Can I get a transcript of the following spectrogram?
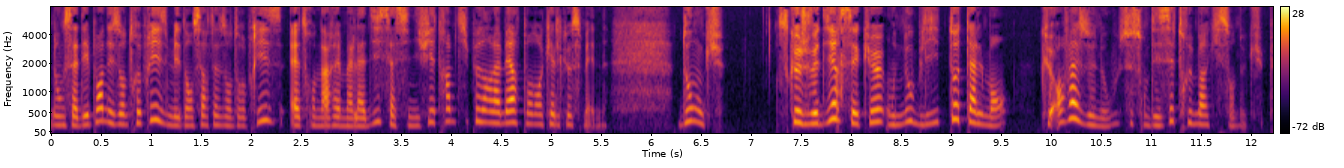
Donc ça dépend des entreprises, mais dans certaines entreprises, être en arrêt maladie, ça signifie être un petit peu dans la merde pendant quelques semaines. Donc, ce que je veux dire, c'est que on oublie totalement qu'en face de nous, ce sont des êtres humains qui s'en occupent.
